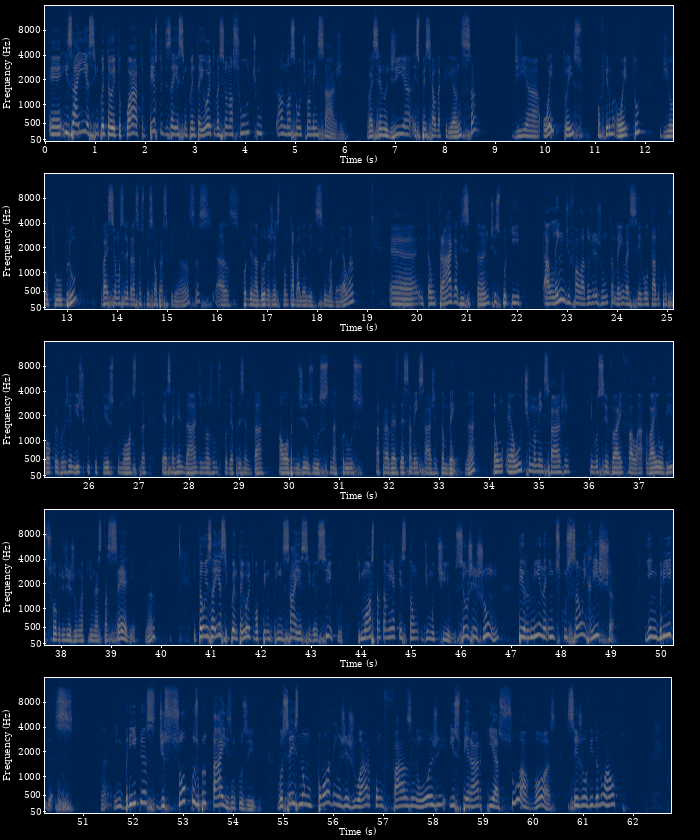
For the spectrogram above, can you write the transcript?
É, Isaías 58,4, texto de Isaías 58 vai ser o nosso último, a nossa última mensagem. Vai ser no dia especial da criança, dia 8, é isso? Confirma? 8 de outubro. Vai ser uma celebração especial para as crianças. As coordenadoras já estão trabalhando em cima dela. É, então, traga visitantes, porque além de falar do jejum, também vai ser voltado para um foco evangelístico, que o texto mostra essa realidade. Nós vamos poder apresentar a obra de Jesus na cruz através dessa mensagem também. Né? Então, é a última mensagem que você vai falar, vai ouvir sobre o jejum aqui nesta série. Né? Então, Isaías 58, vou pensar esse versículo, que mostra também a questão de motivos. Seu jejum termina em discussão e rixa, e em brigas, né, em brigas de socos brutais, inclusive. Vocês não podem jejuar como fazem hoje e esperar que a sua voz seja ouvida no alto.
